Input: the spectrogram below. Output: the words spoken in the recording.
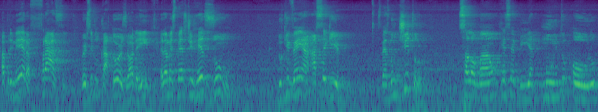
a primeira frase, versículo 14, olha aí, ela é uma espécie de resumo do que vem a, a seguir, espécie de um título. Salomão recebia muito ouro,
